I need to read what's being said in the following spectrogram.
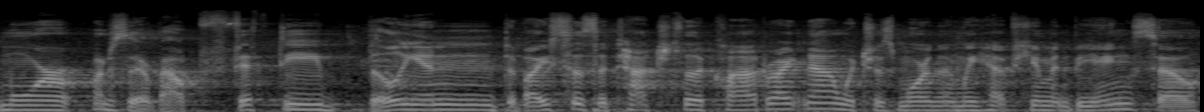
more, what is there, about 50 billion devices attached to the cloud right now, which is more than we have human beings so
